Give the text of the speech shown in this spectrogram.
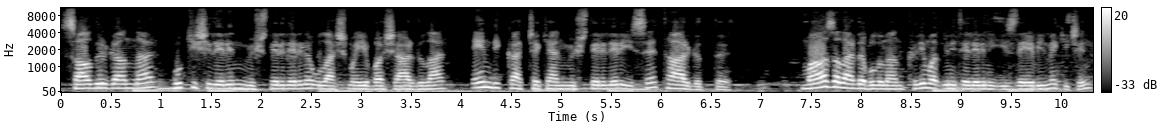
Saldırganlar, bu kişilerin müşterilerine ulaşmayı başardılar, en dikkat çeken müşterileri ise Target'tı. Mağazalarda bulunan klima ünitelerini izleyebilmek için,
